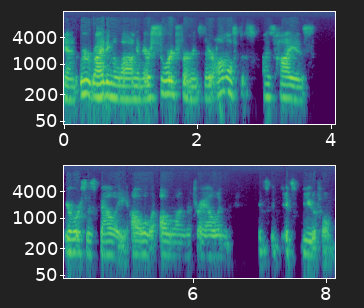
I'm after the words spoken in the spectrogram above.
and we are riding along, and there are sword ferns that are almost as, as high as your horse's belly, all all along the trail, and it's it's beautiful.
